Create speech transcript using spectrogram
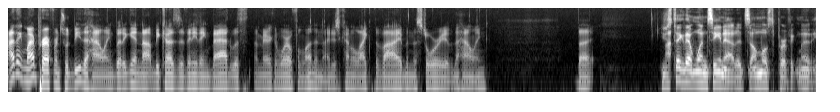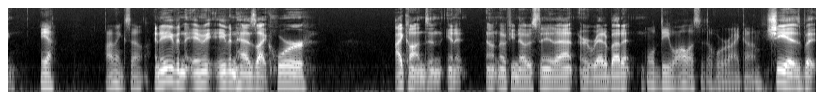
I think my preference would be the Howling, but again, not because of anything bad with American Werewolf in London. I just kind of like the vibe and the story of the Howling. But You just take that one scene out; it's almost a perfect movie. yeah, I think so. And it even it even has like horror icons in in it. I don't know if you noticed any of that or read about it. Well, Dee Wallace is a horror icon. She is, but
